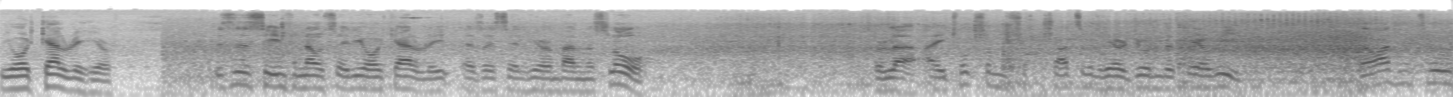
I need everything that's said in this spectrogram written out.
the old gallery here. This is a scene from outside the old gallery, as I said, here in Ballinasloe. Well, uh, I took some sh shots of it here during the fair week. I wanted to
